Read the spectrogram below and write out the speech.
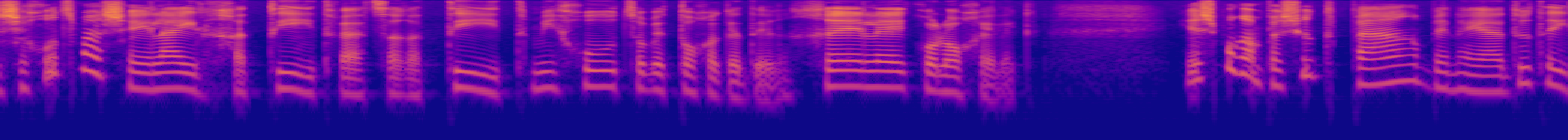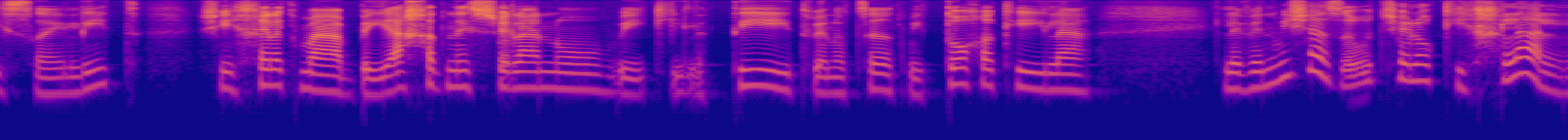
זה שחוץ מהשאלה ההלכתית וההצהרתית, מחוץ או בתוך הגדר, חלק או לא חלק, יש פה גם פשוט פער בין היהדות הישראלית, שהיא חלק מהביחדנס שלנו, והיא קהילתית ונוצרת מתוך הקהילה, לבין מי שהזהות שלו ככלל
